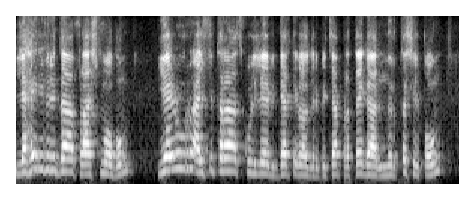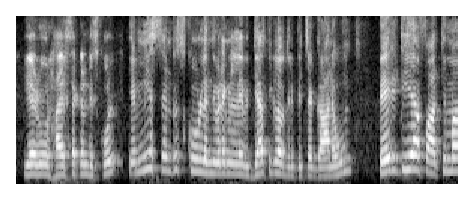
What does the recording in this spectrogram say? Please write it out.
ലഹരി വിരുദ്ധ ഫ്ലാഷ് മോബും ഏഴൂർ അൽഫിത്ര സ്കൂളിലെ വിദ്യാർത്ഥികൾ അവതരിപ്പിച്ച പ്രത്യേക നൃത്തശില്പവും Ezhur higher secondary school M S central school എന്നിവിടങ്ങളിലെ വിദ്യാർത്ഥികൾ അവതരിപ്പിച്ച ഗാനവും പേരിട്ടിയ ഫാത്തിമ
